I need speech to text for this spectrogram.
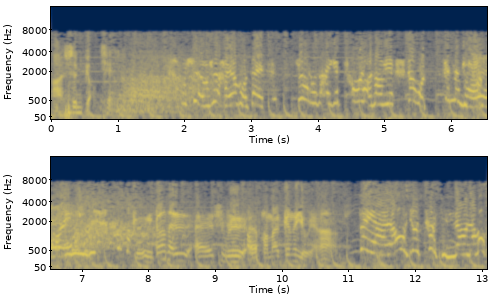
啊深表歉意。不是不是，还让我在这么大一个操场上面让我跟着你跑。你 刚才是呃是不是呃旁边跟着有人啊？对呀、然后我就特紧张，然后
